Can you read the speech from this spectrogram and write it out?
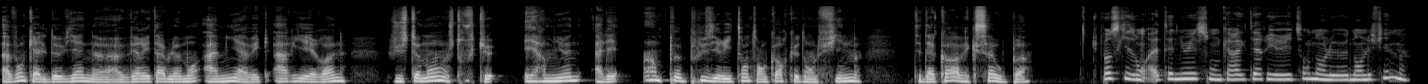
avant qu'elle devienne euh, véritablement amie avec Harry et Ron, justement, je trouve que Hermione, elle est un peu plus irritante encore que dans le film. T'es d'accord avec ça ou pas? Tu penses qu'ils ont atténué son caractère irritant dans le, dans le film?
